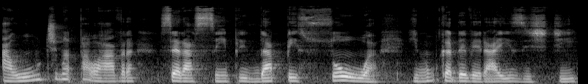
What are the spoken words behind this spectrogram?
a última palavra será sempre da pessoa e nunca deverá existir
